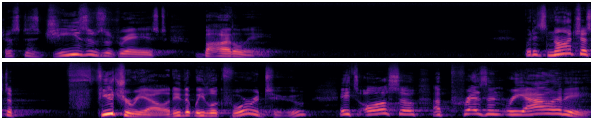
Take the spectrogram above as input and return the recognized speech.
just as Jesus was raised bodily. But it's not just a future reality that we look forward to, it's also a present reality.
